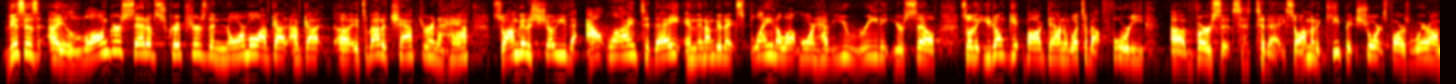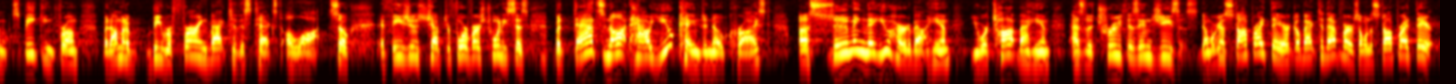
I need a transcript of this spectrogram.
This is a longer set of scriptures than normal. I've got, I've got, uh, it's about a chapter and a half. So I'm going to show you the outline today, and then I'm going to explain a lot more and have you read it yourself so that you don't get bogged down in what's about 40 uh, verses today. So I'm going to keep it short as far as where I'm speaking from, but I'm going to be referring back to this text a lot. So Ephesians chapter 4, verse 20 says, But that's not how you came to know Christ assuming that you heard about him, you were taught by him, as the truth is in Jesus. Now we're going to stop right there. Go back to that verse. I want to stop right there.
